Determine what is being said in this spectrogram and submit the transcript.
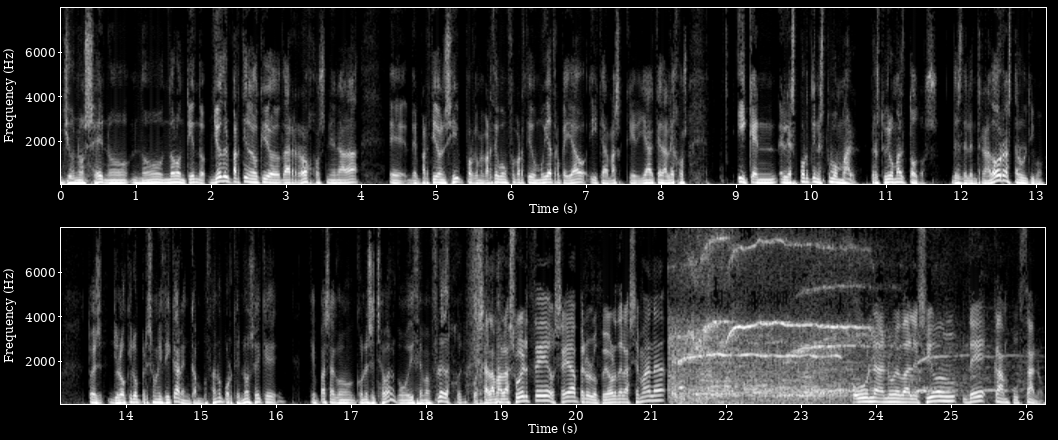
yo no sé, no, no, no lo entiendo. Yo del partido no quiero dar rojos ni nada, eh, del partido en sí, porque me parece que fue un partido muy atropellado y que además que ya queda lejos y que en el Sporting estuvo mal, pero estuvieron mal todos, desde el entrenador hasta el último. Entonces, yo lo quiero personificar en Campuzano porque no sé qué, qué pasa con, con ese chaval, como dice Manfredo. Pues a la mala suerte, o sea, pero lo peor de la semana. Una nueva lesión de Campuzano,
